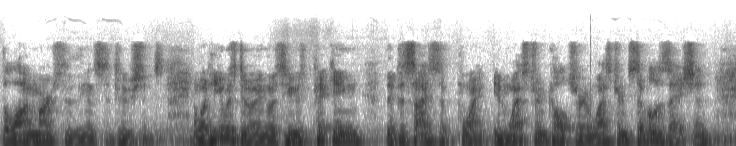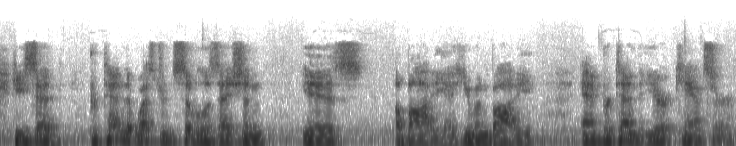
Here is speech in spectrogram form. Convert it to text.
The long march through the institutions. And what he was doing was he was picking the decisive point in Western culture and Western civilization. He said, pretend that Western civilization is a body, a human body, and pretend that you're a cancer,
